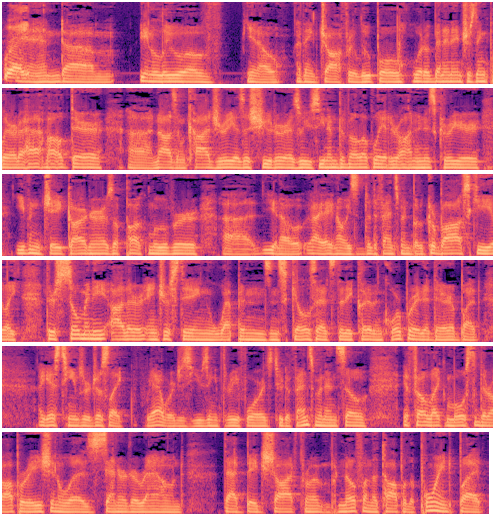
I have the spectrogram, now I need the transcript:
Right. And um, in lieu of you know, I think Joffrey Lupul would have been an interesting player to have out there. Uh, Nazem Kadri as a shooter, as we've seen him develop later on in his career. Even Jake Gardiner as a puck mover. Uh, you know, I know he's the defenseman, but Grabovski, like, there's so many other interesting weapons and skill sets that they could have incorporated there, but I guess teams were just like, yeah, we're just using three forwards, two defensemen. And so it felt like most of their operation was centered around that big shot from Phaneuf on the top of the point. But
